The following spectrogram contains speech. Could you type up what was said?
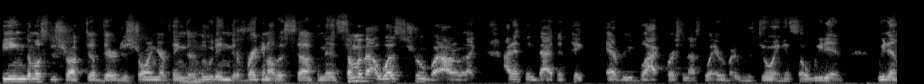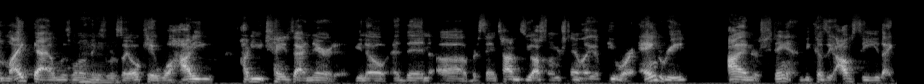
being the most destructive they're destroying everything they're Mhm. looting they're breaking all this stuff and then some of that was true but i don't like i didn't think that depict every black person that's what everybody was doing and so we didn't we didn't like that and was one of the things Mhm. where it's like okay well how do you how do you change that narrative you know and then uh but at the same time you also understand like if people are angry i understand because they obviously like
